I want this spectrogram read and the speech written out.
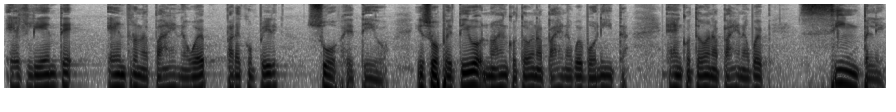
El cliente entra en una página web para cumplir su objetivo. Y su objetivo no es encontrar una página web bonita, es encontrar una página web simple.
